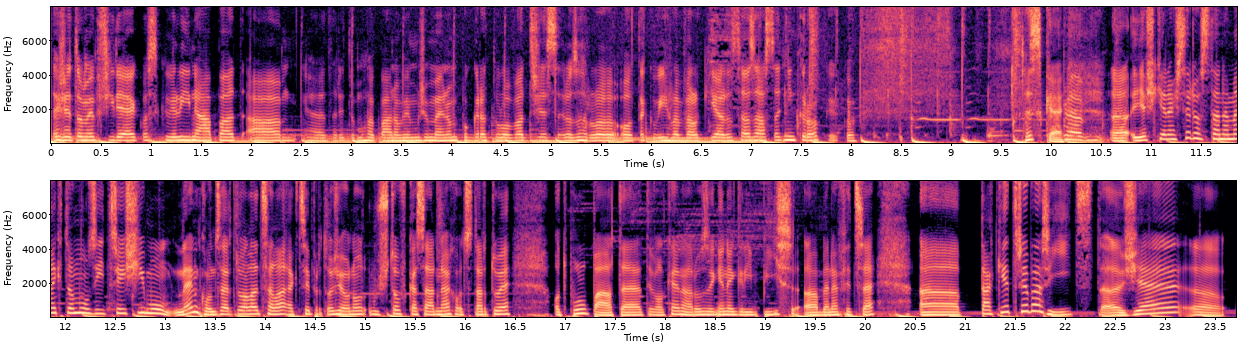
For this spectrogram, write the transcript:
Takže to mi přijde jako skvělý nápad a e, tady tomuhle pánovi můžeme jenom pogratulovat, že se rozhodl o takovýhle velký a docela zásadní krok. Jako. Hezké. Uh, ještě než se dostaneme k tomu zítřejšímu, nejen koncertu, ale celé akci, protože ono už to v kasárnách odstartuje od půl páté, ty velké narozeniny Greenpeace a benefice, uh, tak je třeba říct, že uh,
